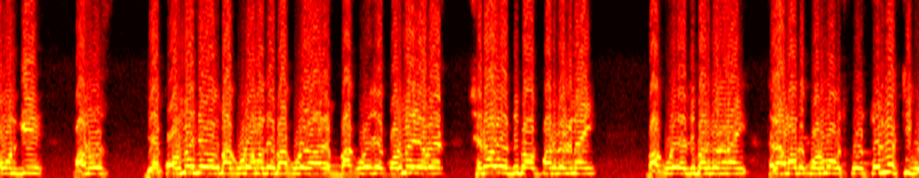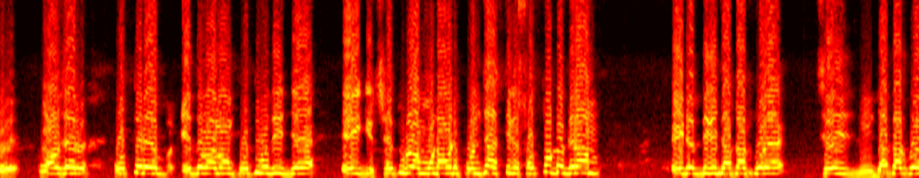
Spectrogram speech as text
এমনকি মানুষ যে কর্মে যাবে বাঁকুড়া আমাদের বাঁকুড়া বাঁকুড়া যে কর্মে যাবে সেটাও যেতে পারবে নাই? বাঁকুড়া যেতে পারবে নাই? তাহলে আমাদের কর্ম চলবে কি করে? মানুষের প্রত্যেক এতে এবং প্রতিপতি যে এই সেতুটা মোটামুটি পঞ্চাশ থেকে সত্তরটা গ্রাম এইটার দিকে যাতায়াত করে সেই যাতায়াত করে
